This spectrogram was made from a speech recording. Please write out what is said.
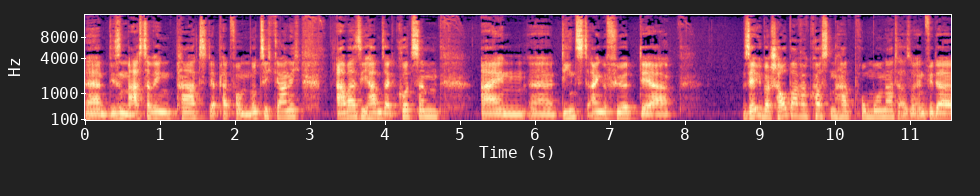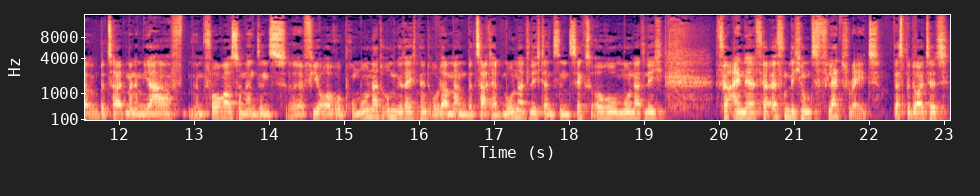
Diesen Mastering-Part der Plattform nutze ich gar nicht. Aber sie haben seit kurzem ein äh, Dienst eingeführt, der sehr überschaubare Kosten hat pro Monat. Also entweder bezahlt man im Jahr im Voraus und dann sind es äh, 4 Euro pro Monat umgerechnet oder man bezahlt halt monatlich, dann sind es 6 Euro monatlich für eine Veröffentlichungsflatrate. Das bedeutet,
